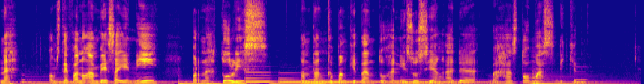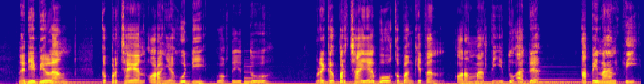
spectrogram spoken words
Nah, Om Stefano Ambesa ini pernah tulis tentang kebangkitan Tuhan Yesus yang ada bahas Thomas dikit. Nah, dia bilang kepercayaan orang Yahudi waktu itu mereka percaya bahwa kebangkitan orang mati itu ada, tapi nanti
